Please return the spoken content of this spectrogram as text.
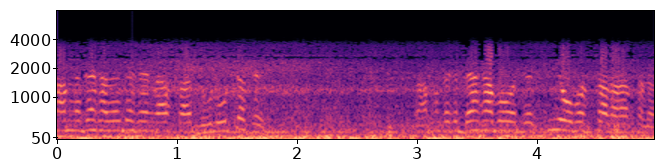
সামনে দেখা যায়, দেখেন রাস্তা ধুল উঠতেছে। আপনাদেরকে দেখাবো যে কি অবস্থা রাস্তাটা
